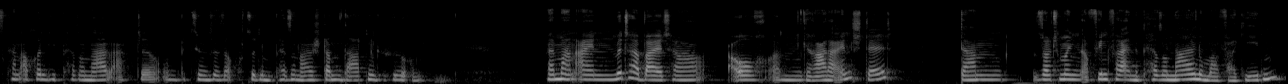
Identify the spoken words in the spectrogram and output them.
Das kann auch in die Personalakte und beziehungsweise auch zu den Personalstammdaten gehören. Wenn man einen Mitarbeiter auch ähm, gerade einstellt, dann sollte man ihm auf jeden Fall eine Personalnummer vergeben,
